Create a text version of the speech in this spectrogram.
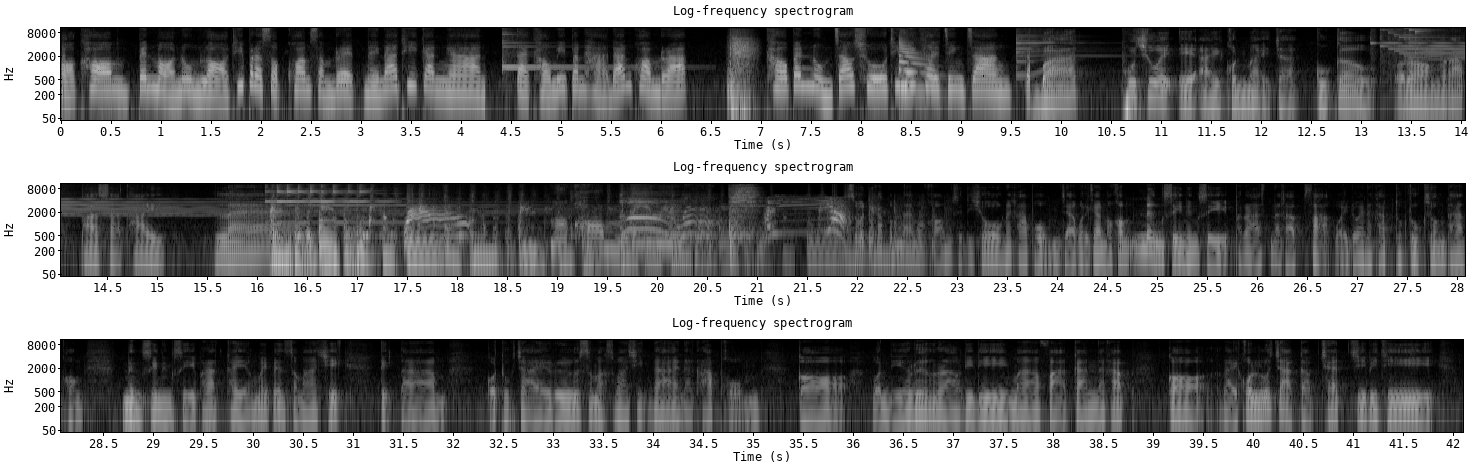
หมอคอม เป็นหมอหนุ่มหล่อที่ประสบความสำเร็จในหน้าที่การงาน แต่เขามีปัญหาด้านความรัก เขาเป็นหนุ่มเจ้าชู้ที่ไม่เคยจริงจังกับบาร์ดผู้ช่วย AI คนใหม่จาก Google รองรับภาษาไทย และ หมอคอมรีวิว สวัสดีครับผมนายหมอคอมสิทธิโชคนะครับผมจากบริการหมอคอม 1414 plus นะครับฝากไว้ด้วยนะครับ ทุกๆ ช่องทางของ 1414 plus ใครยังไม่เป็นสมาชิกติดตาม กดถูกใจหรือสมัครสมาชิกได้นะครับผมก็วันนี้เรื่องราวดีๆ มาฝากกันนะครับ ก็หลายคนรู้จักกับ Chat GPT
